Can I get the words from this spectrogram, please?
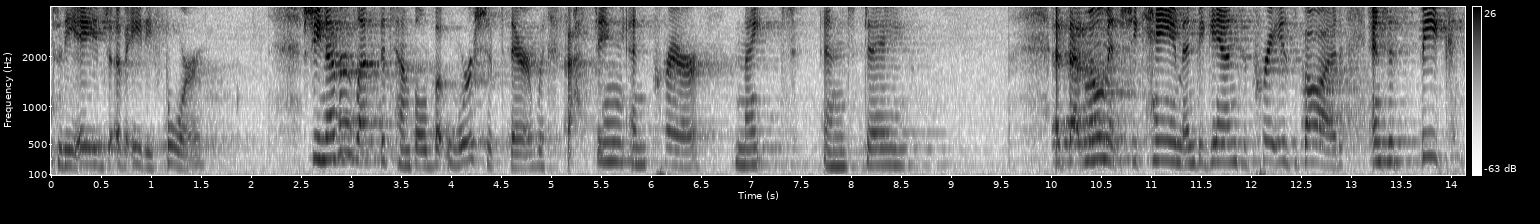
to the age of 84, she never left the temple, but worshiped there with fasting and prayer night and day. At that moment, she came and began to praise God and to speak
